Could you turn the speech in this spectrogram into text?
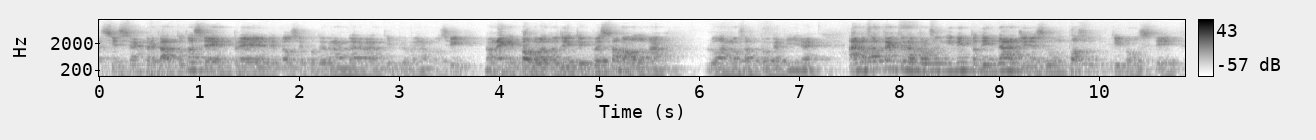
si, è sempre fatto da sempre, le cose potevano andare avanti più o meno così. Non è che proprio l'hanno detto in questo modo, ma lo hanno fatto capire. Hanno fatto anche un approfondimento di indagine su un po' su tutti i posti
